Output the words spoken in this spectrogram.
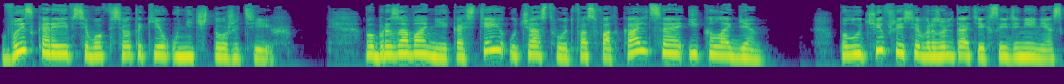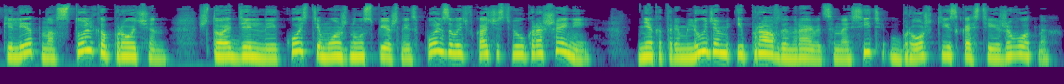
вы, скорее всего, все-таки уничтожите их. В образовании костей участвуют фосфат кальция и коллаген. Получившийся в результате их соединения скелет настолько прочен, что отдельные кости можно успешно использовать в качестве украшений. Некоторым людям и правда нравится носить брошки из костей животных.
